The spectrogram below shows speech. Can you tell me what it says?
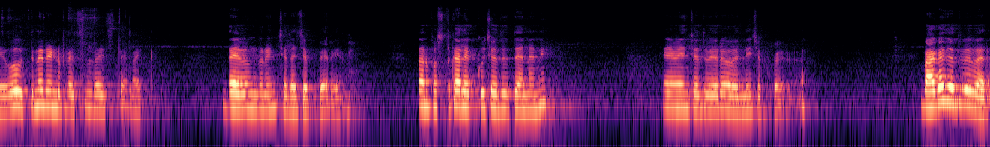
ఏవో ఉత్తిన రెండు ప్రశ్నలు వేస్తే అలాగే దైవం గురించి ఇలా చెప్పారు అని తన పుస్తకాలు ఎక్కువ చదువుతానని ఏమేం చదివారో అవన్నీ చెప్పారు. బాగా చదివేవారు.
